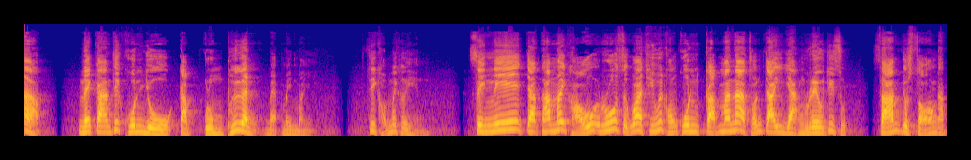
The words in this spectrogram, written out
าพในการที่คุณอยู่กับกลุ่มเพื่อนแบบใหม่ๆ ที่เขาไม่เคยเห็น สิ่งนี้จะทำให้เขารู้สึกว่าชีวิตของคุณกลับมาน่าสนใจอย่างเร็วที่สุด 3.2 ครับ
